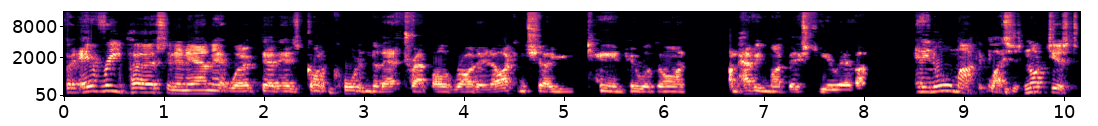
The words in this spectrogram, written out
For every person in our network that has got caught into that trap, I'll write it. I can show you 10 who are gone, I'm having my best year ever. And in all marketplaces, not just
